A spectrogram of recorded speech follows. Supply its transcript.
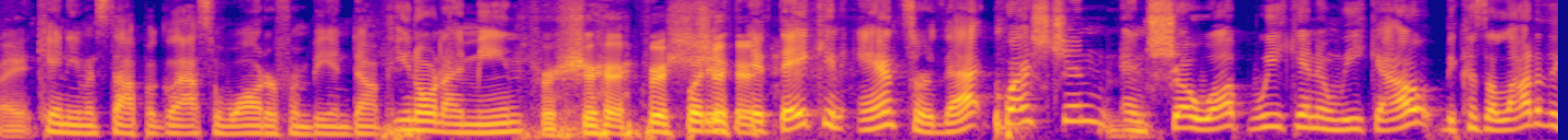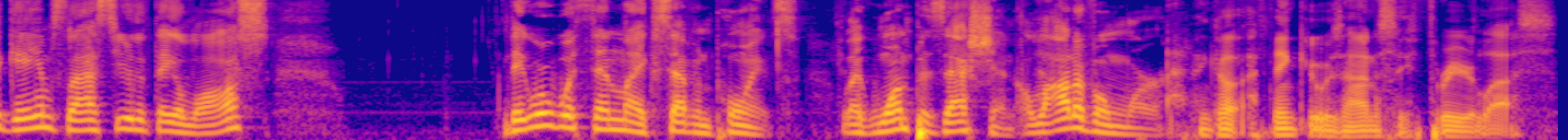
Right. Can't even stop a glass of water from being dumped. You know what I mean? For sure. For But sure. if, if they can answer that question mm-hmm. and show up week in and week out, because a lot of the games last year that they lost, they were within like seven points, like one possession. A lot of them were. I think I think it was honestly three or less.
